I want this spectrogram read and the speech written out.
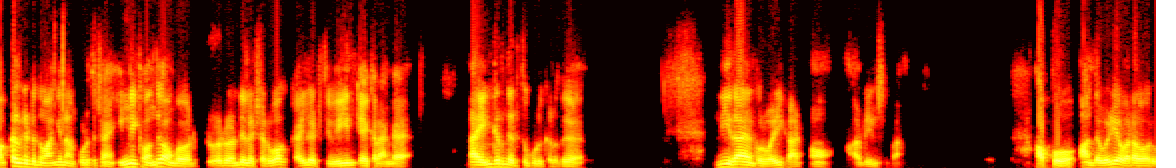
மக்கள் கிட்ட இருந்து வாங்கி நான் கொடுத்துட்டேன். இன்னைக்கு வந்து அவங்க ஒரு ரெண்டு லட்சம் ரூபா கையில எடுத்து வைன்னு கேக்குறாங்க. நான் எங்க இருந்து எடுத்து கொடுக்கறது? நீ தான் எனக்கு ஒரு வழி காட்டணும் அப்படின்னு சொன்னாங்க. அப்போ அந்த வழியை வர ஒரு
